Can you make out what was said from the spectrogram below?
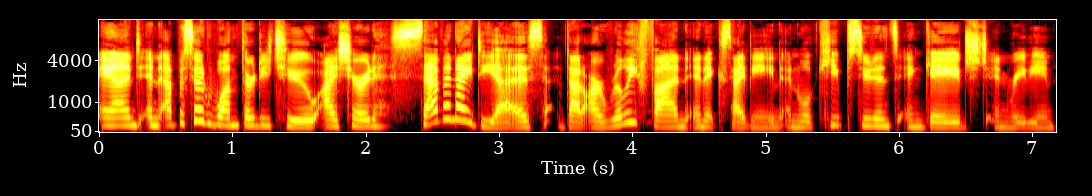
And in episode 132, I shared seven ideas that are really fun and exciting and will keep students engaged in reading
